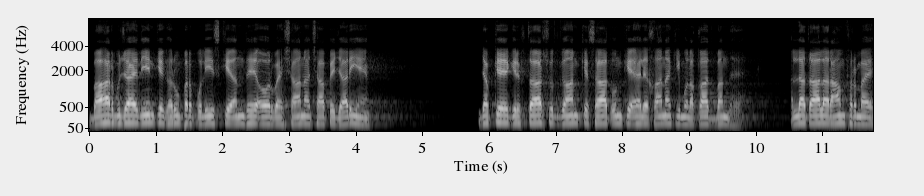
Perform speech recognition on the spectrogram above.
باہر مجاہدین کے گھروں پر پولیس کے اندھے اور وحشانہ چھاپے جاری ہیں، جبکہ گرفتار شدگان کے ساتھ ان کے اہل خانہ کی ملاقات بند ہے۔ اللہ تعالی رحم فرمائے،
